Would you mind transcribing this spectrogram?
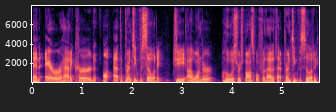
an error had occurred at the printing facility gee i wonder who was responsible for that at that printing facility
